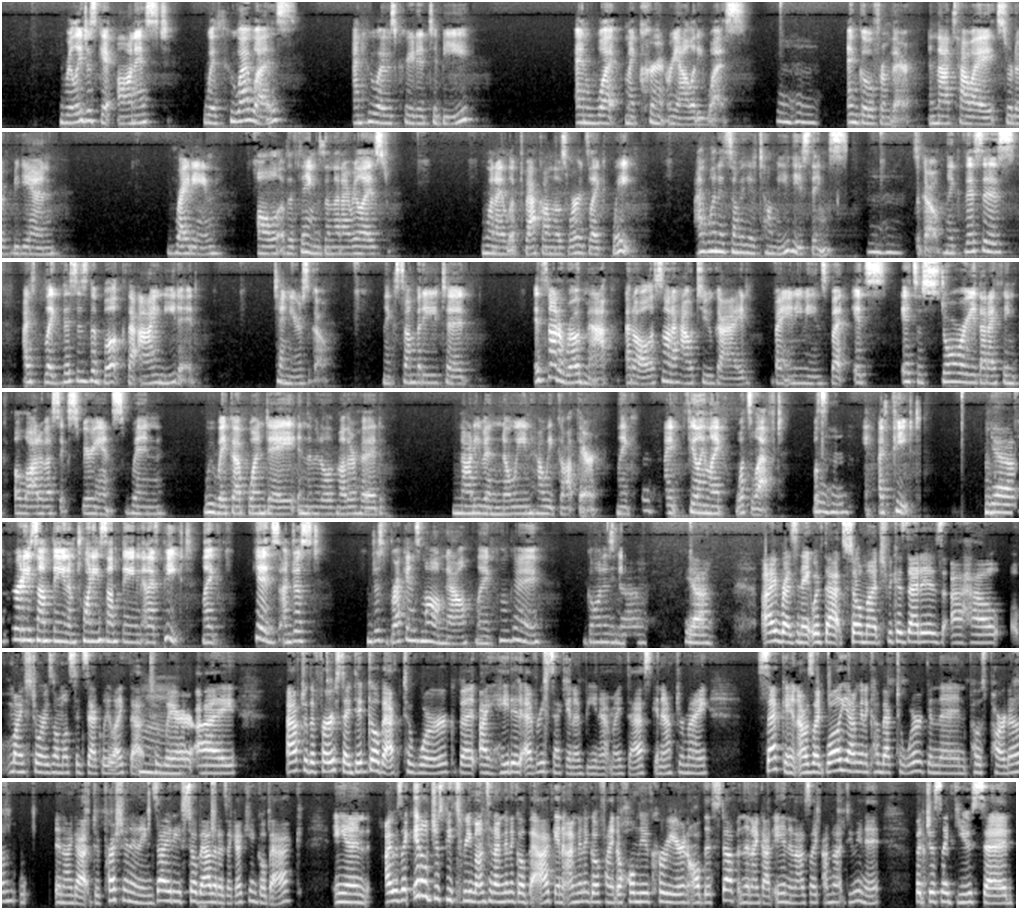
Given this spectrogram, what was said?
really just get honest with who I was and who I was created to be and what my current reality was Mm-hmm. and go from there. And that's how I sort of began writing all of the things. And then I realized when I looked back on those words, like, wait, I wanted somebody to tell me these things Mm-hmm. ago. Like, this is, I like, this is the book that I needed 10 years ago. Like, somebody to, it's not a roadmap at all. It's not a how to guide by any means, but it's, it's a story that I think a lot of us experience when we wake up one day in the middle of motherhood, not even knowing how we got there. Like, I feeling like, what's left? What's Mm-hmm. I've peaked. Yeah. 30 something, I'm 20 something, and I've peaked. Like, kids, I'm just, I'm just Brecken's mom now. Like, okay, gone is me. Yeah. I resonate with that so much because that is uh, how my story is almost exactly like that to Hmm. where I after the first I did go back to work but I hated every second of being at my desk. And after my second I was like well yeah I'm going to come back to work. And then postpartum and I got depression and anxiety so bad that I was like I can't go back. And I was like it'll just be 3 months and I'm going to go back and I'm going to go find a whole new career and all this stuff. And then I got in and I was like I'm not doing it but just like you said,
